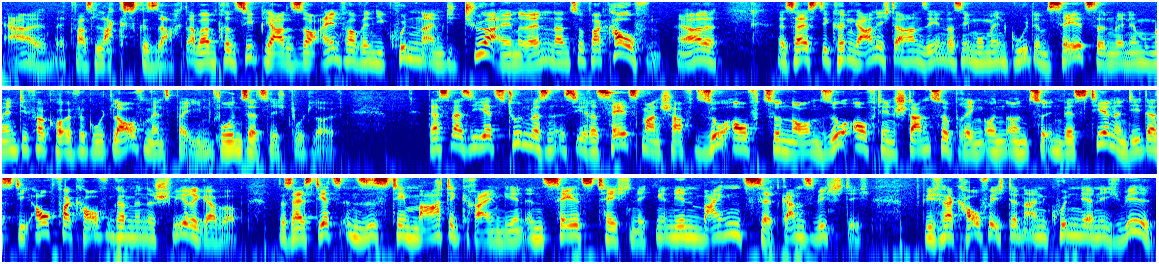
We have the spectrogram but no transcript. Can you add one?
Ja, etwas lax gesagt. Aber im Prinzip, ja, das ist doch einfach, wenn die Kunden einem die Tür einrennen, dann zu verkaufen. Ja, das heißt, die können gar nicht daran sehen, dass sie im Moment gut im Sales sind, wenn im Moment die Verkäufe gut laufen, wenn es bei ihnen grundsätzlich gut läuft. Das, was Sie jetzt tun müssen, ist Ihre Salesmannschaft so aufzunormen, so auf den Stand zu bringen und, und zu investieren in die, dass die auch verkaufen können, wenn es schwieriger wird. Das heißt, jetzt in Systematik reingehen, in Sales-Techniken, in den Mindset, ganz wichtig. Wie verkaufe ich denn einen Kunden, der nicht will?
